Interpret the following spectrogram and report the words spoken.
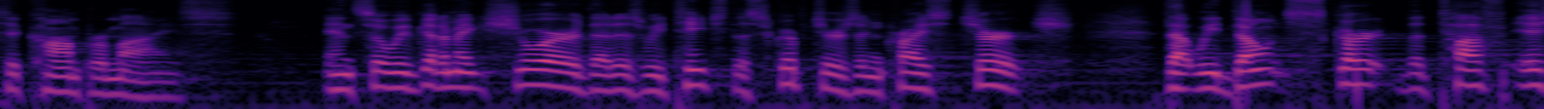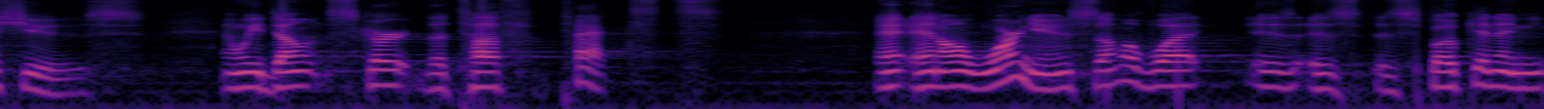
to compromise. And so we've got to make sure that as we teach the scriptures in Christ's church, that we don't skirt the tough issues and we don't skirt the tough texts. And, and I'll warn you, some of what is, is, is spoken, and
